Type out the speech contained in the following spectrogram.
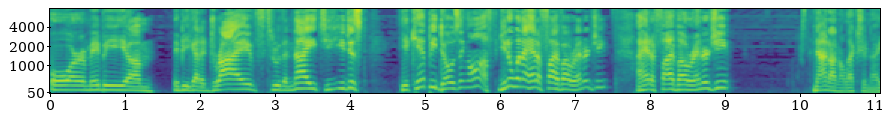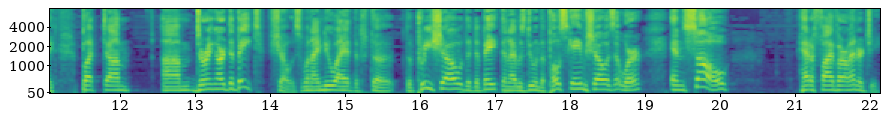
or maybe, um, maybe you got to drive through the night, you, you just, you can't be dozing off. You know when I had a five hour energy? I had a five hour energy, not on election night, but, um, um, during our debate shows when I knew I had the, the, the pre-show, the debate, then I was doing the post-game show, as it were. And so had a five hour energy.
